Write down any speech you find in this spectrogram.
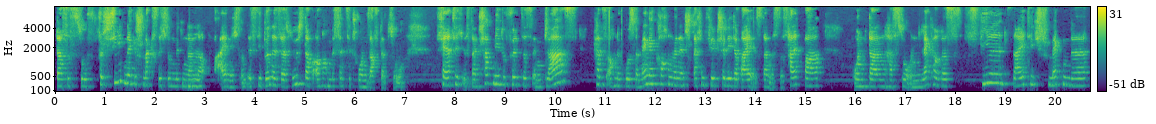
dass es so verschiedene Geschmacksrichtungen miteinander mhm. vereinigt. Und ist die Birne sehr süß, darf auch noch ein bisschen Zitronensaft dazu. Fertig ist dein Chutney, du füllst es in Glas, kannst auch eine größere Menge kochen, wenn entsprechend viel Chili dabei ist, dann ist es haltbar. Und dann hast du ein leckeres, vielseitig schmeckende,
